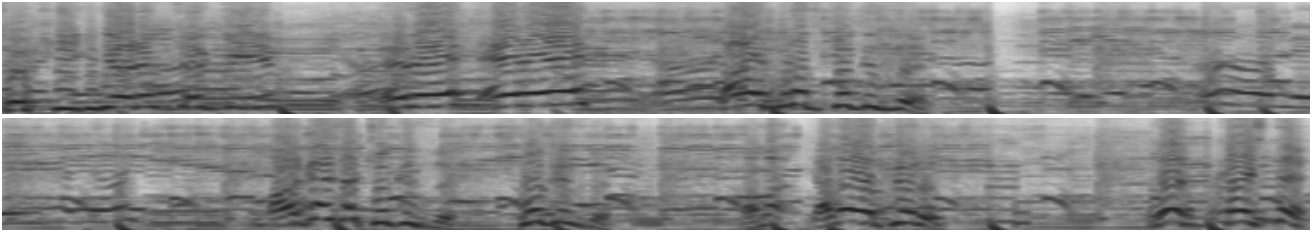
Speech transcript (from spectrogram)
Çok iyi gidiyorum çok iyiyim. Evet evet. Ay burası çok hızlı. Çok hızlı. Çok hızlı. Ama yalan yapıyorum. Lan kaçtı.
